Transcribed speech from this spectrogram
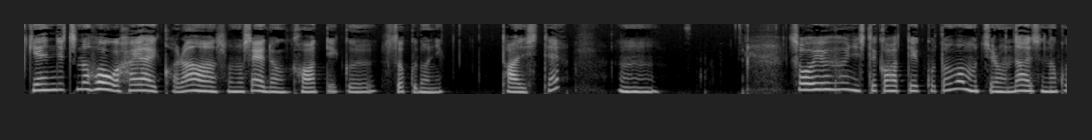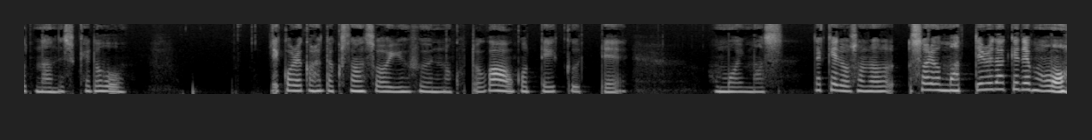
現実の方が早いから、その精度が変わっていく速度に対して、うん。そういう風にして変わっていくことももちろん大事なことなんですけど、で、これからたくさんそういう風なことが起こっていくって思います。だけど、その、それを待ってるだけでも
